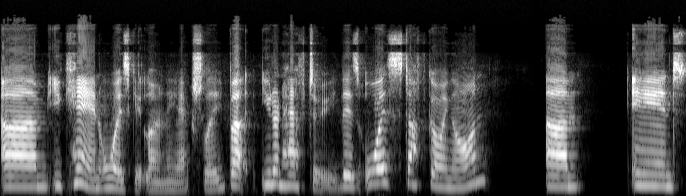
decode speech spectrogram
Um, you can always get lonely, actually, but you don't have to. There's always stuff going on. Um, and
